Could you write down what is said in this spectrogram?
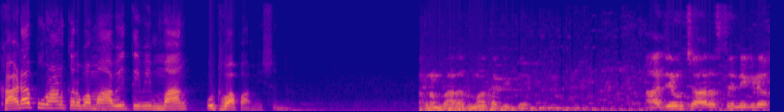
ખાડા પુરાણ કરવામાં આવે તેવી માંગ ઉઠવા પામી છે. આજે હું ચાર રસ્તે નીકળ્યો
